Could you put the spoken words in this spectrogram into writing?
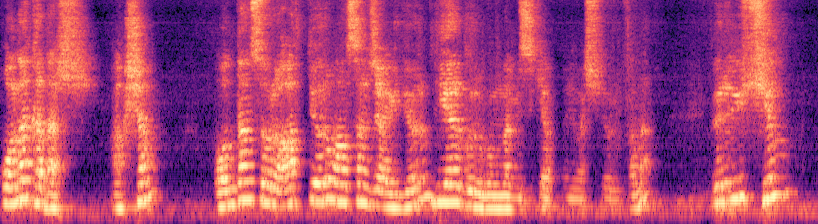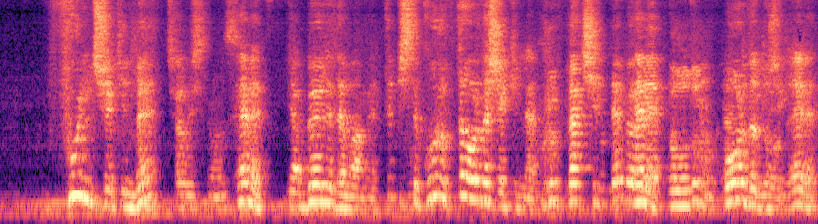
ona kadar akşam Ondan sonra atlıyorum Alsancak'a gidiyorum. Diğer grubumla müzik yapmaya başlıyorum falan. Böyle üç yıl full şekilde Çalıştınız. evet ya böyle devam ettim. İşte grup da orada şekillendi. Gruplar Çin'de böyle Evet. doğdu mu? Orada bu doğdu. şekilde. Evet.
